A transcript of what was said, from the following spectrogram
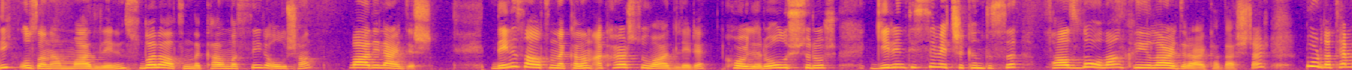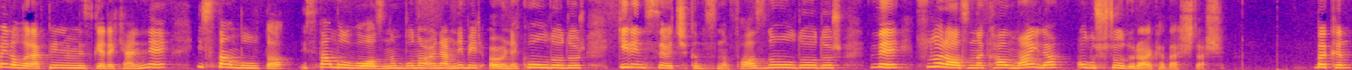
dik uzanan vadilerin sular altında kalmasıyla oluşan vadilerdir. Deniz altında kalan akarsu vadileri koyları oluşturur. Girintisi ve çıkıntısı fazla olan kıyılardır arkadaşlar. Burada temel olarak bilmemiz gereken ne? İstanbul'da İstanbul Boğazı'nın buna önemli bir örnek olduğudur. Girintisi ve çıkıntısının fazla olduğudur ve sular altında kalmayla oluştuğudur arkadaşlar. Bakın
